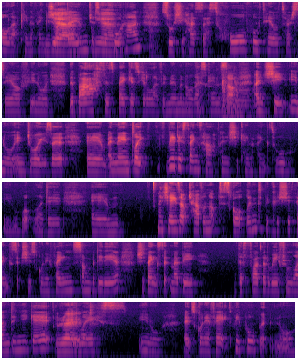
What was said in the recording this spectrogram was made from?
all that kind of thing shut Yeah, down just yeah. beforehand. So she has this whole hotel to herself, you know, and the bath as big as your living room and all this kind of stuff. And she, you know, enjoys it. Um, and then like various things happen. She kind of thinks, oh, you know, what will I do? Um, and she ends up travelling up to Scotland because she thinks that she's going to find somebody there. She thinks that maybe the further away from London you get, Right. the less, you know, it's going to affect people, but no.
